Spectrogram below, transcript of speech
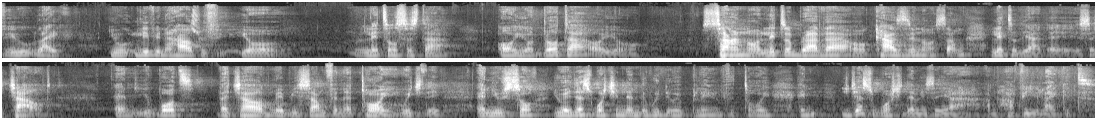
you like, you live in a house with your little sister or your daughter or your son or little brother or cousin or some little, yeah, it's a child. And you bought the child maybe something, a toy, which they, and you saw, you were just watching them the way they were playing with the toy, and you just watch them and say, Yeah, I'm happy you like it.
